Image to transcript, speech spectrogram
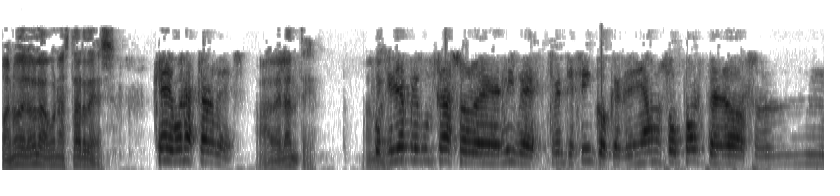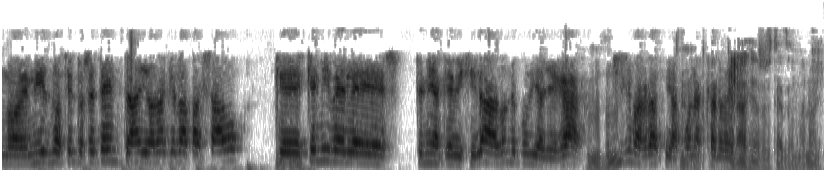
Manuel, hola, buenas tardes. ¿Qué? Buenas tardes. Adelante. Pues quería preguntar sobre el IBEX 35, que tenía un soporte de los 9.270 y ahora que lo ha pasado, ¿qué, ¿qué niveles tenía que vigilar? ¿Dónde podía llegar? Muchísimas gracias. Buenas tardes. Gracias a usted, don Manuel.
